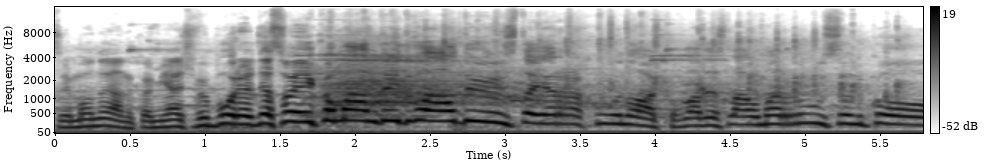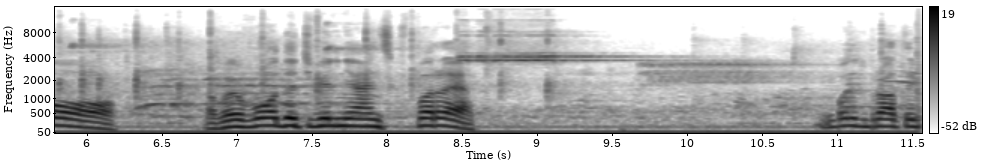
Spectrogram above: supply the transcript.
Симоненко м'яч виборює для своєї команди. І 2-1 стає рахунок. Владислав Марусенко виводить Вільнянськ вперед. Будуть брати.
